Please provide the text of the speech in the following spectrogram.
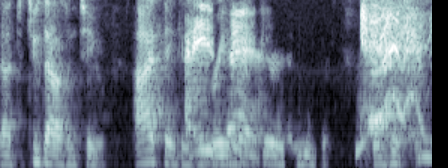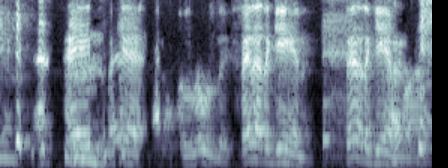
uh, to 2002. I think is the Amen. greatest period of music in history. Amen. Absolutely. Say that again. Say that again, Brian.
